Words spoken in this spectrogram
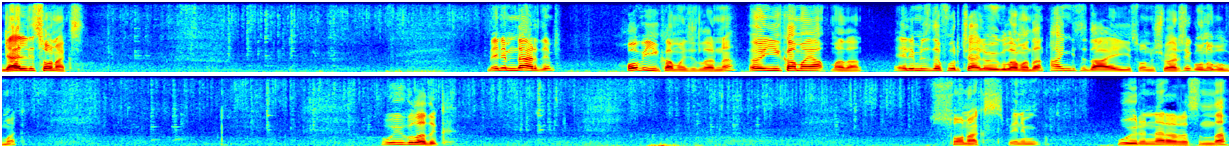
Geldi Sonax. Benim derdim hobi yıkamacılarına ön yıkama yapmadan, elimizde fırçayla uygulamadan hangisi daha iyi sonuç verecek onu bulmak. Uyguladık. Sonax. Benim bu ürünler arasında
